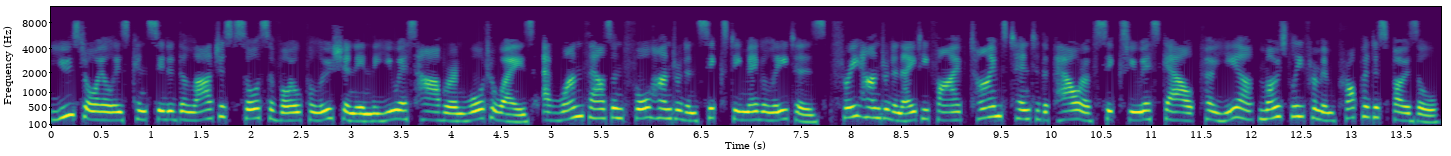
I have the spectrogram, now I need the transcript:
Used oil is considered the largest source of oil pollution in the U.S. harbor and waterways, at 1,460 megaliters 385 times 10 to the power of 6 U.S. gal per year, mostly from improper disposal.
